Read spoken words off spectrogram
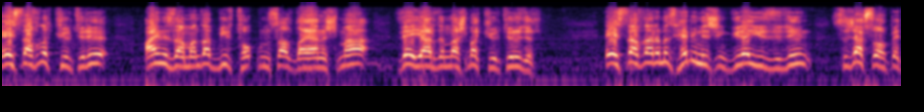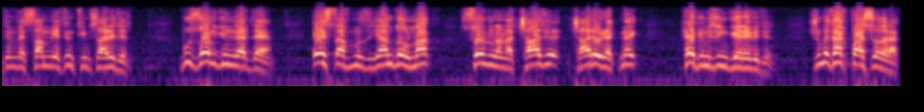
Esnaflık kültürü aynı zamanda bir toplumsal dayanışma ve yardımlaşma kültürüdür. Esnaflarımız hepimiz için güle yüzlülüğün, sıcak sohbetin ve samimiyetin timsalidir. Bu zor günlerde esnafımızın yanında olmak, sorunlarına çare, çare üretmek hepimizin görevidir. Cumhuriyet Halk Partisi olarak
